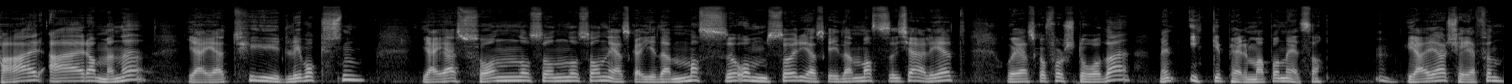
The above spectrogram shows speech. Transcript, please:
Her er rammene. Jeg er tydelig voksen. Jeg er sånn og sånn og sånn. Jeg skal gi deg masse omsorg, jeg skal gi deg masse kjærlighet. Og jeg skal forstå deg, men ikke pell meg på nesa. Jeg er sjefen.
